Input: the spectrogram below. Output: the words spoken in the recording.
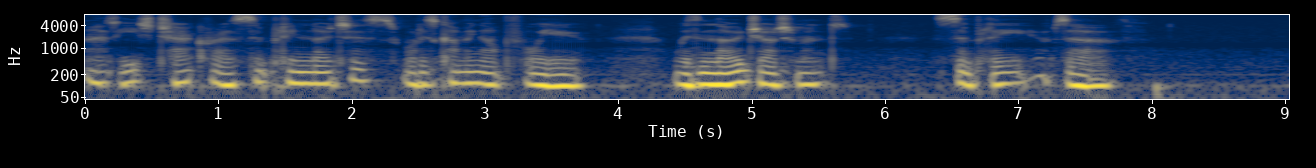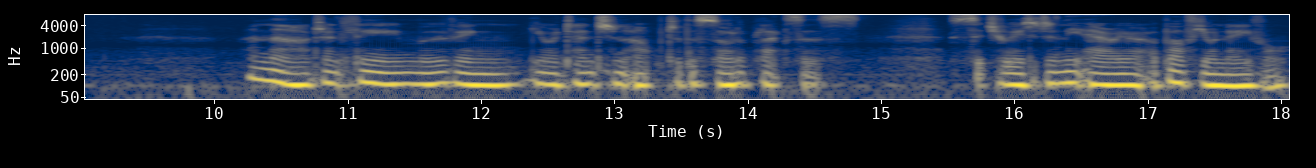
At each chakra, simply notice what is coming up for you with no judgment, simply observe. And now, gently moving your attention up to the solar plexus, situated in the area above your navel.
